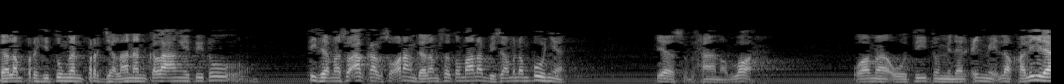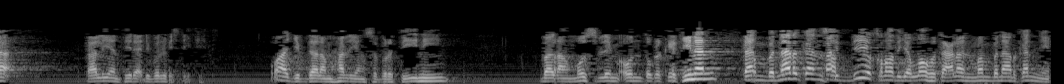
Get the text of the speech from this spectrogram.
Dalam perhitungan perjalanan ke langit itu tidak masuk akal seorang dalam satu malam bisa menempuhnya. Ya subhanallah. Wa ma utitu minal ilmi illa qalila. Kalian tidak diberi sedikit. Wajib dalam hal yang seperti ini barang muslim untuk keyakinan dan membenarkan Siddiq radhiyallahu taala membenarkannya.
